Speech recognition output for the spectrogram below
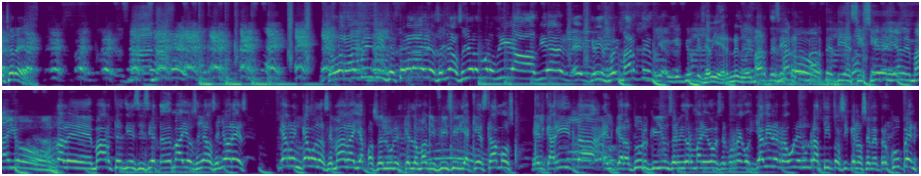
Échale. Raúl Brindis, está el aire, señoras, señores, buenos días, bien, eh, ¿qué día es hoy? ¿Martes? Yo quiero que sea viernes, güey, martes, Martes, martes 17 ya de mayo. Ándale, martes 17 de mayo, señoras, señores. Ya arrancamos la semana, ya pasó el lunes, que es lo más difícil, y aquí estamos, el Carita, el Caraturki y un servidor Mario Gómez el Borrego. Ya viene Raúl en un ratito, así que no se me preocupen.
